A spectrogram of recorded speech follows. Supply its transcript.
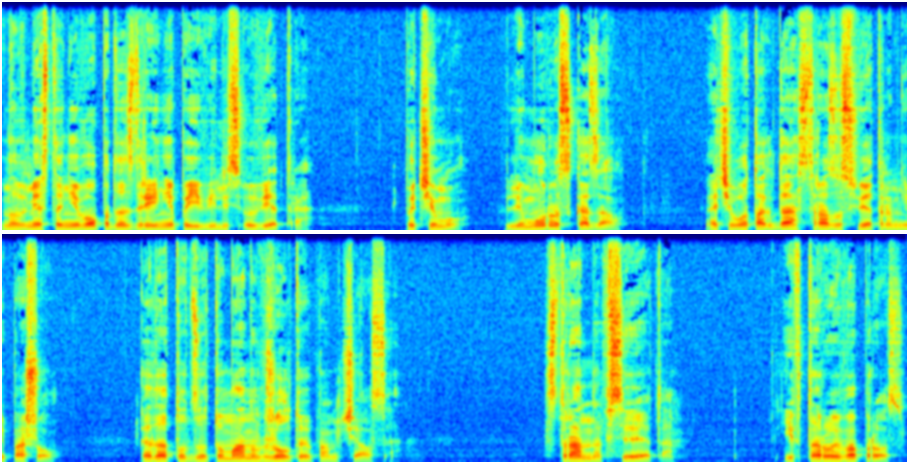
Но вместо него подозрения появились у ветра. Почему? Лемуру сказал. А чего тогда сразу с ветром не пошел? Когда тот за туманом в желтую помчался. Странно все это. И второй вопрос.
